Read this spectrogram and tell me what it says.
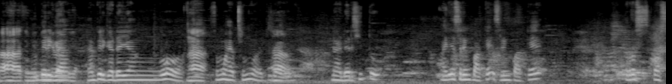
Ah, tinggi hampir tinggi gak lah dia. hampir gak ada yang low lah. Nah, semua have semua itu. Ah. nah dari situ akhirnya sering pakai sering pakai. Terus pas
